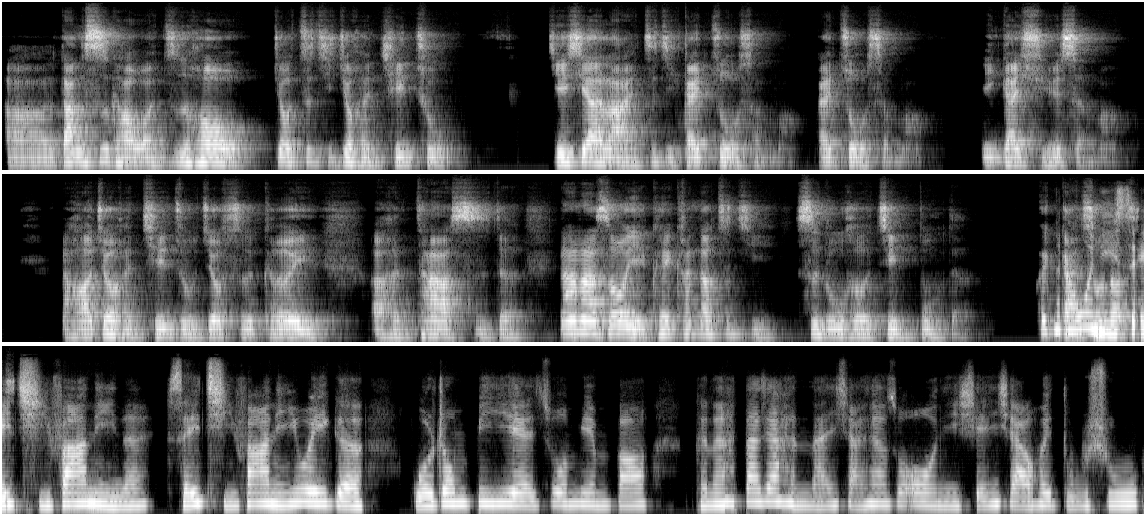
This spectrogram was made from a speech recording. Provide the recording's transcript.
呃，当思考完之后，就自己就很清楚，接下来自己该做什么，该做什么，应该学什么，然后就很清楚，就是可以呃很踏实的。那那时候也可以看到自己是如何进步的。会那问你谁启发你呢？谁启发你？因为一个国中毕业做面包，可能大家很难想象说，哦，你闲暇会读书，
